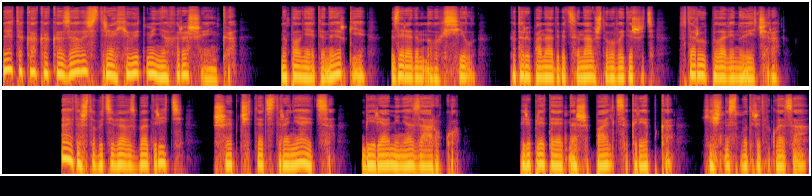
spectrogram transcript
это, как оказалось, встряхивает меня хорошенько, наполняет энергией, зарядом новых сил, которые понадобятся нам, чтобы выдержать вторую половину вечера. А это, чтобы тебя взбодрить, шепчет и отстраняется, беря меня за руку. Переплетает наши пальцы крепко, хищно смотрит в глаза.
